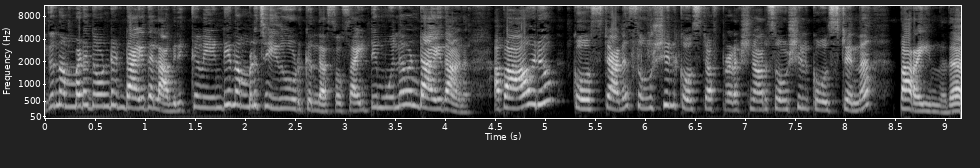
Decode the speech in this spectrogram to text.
ഇത് നമ്മുടെ ഇതുകൊണ്ട് ഉണ്ടായതല്ല. അവർക്ക് വേണ്ടി നമ്മൾ ചെയ്തു കൊടുക്കുന്ന സൊസൈറ്റി മൂലം ഉണ്ടായതാണ്. അപ്പൊ ആ ഒരു കോസ്റ്റ് ആണ് social cost of production or social cost എന്ന് പറയുന്നത്.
